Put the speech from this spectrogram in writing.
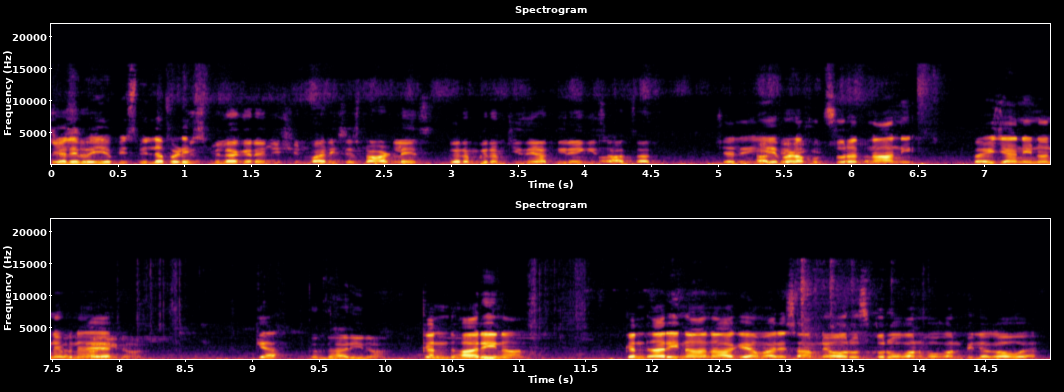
चले भैया बिस्मिल्लाह पढ़े। बिस्मिल्लाह करें जी शिनबारी से स्टार्ट लें गरम गरम चीज़ें आती रहेंगी साथ साथ चलें ये बड़ा खूबसूरत नान ही- भाईजान इन्होंने बनाया। है क्या? कंधारी नान। कंधारी नान। कंधारी नान आ गया हमारे सामने और उसको रोगन वोगन भी लगा हुआ है।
